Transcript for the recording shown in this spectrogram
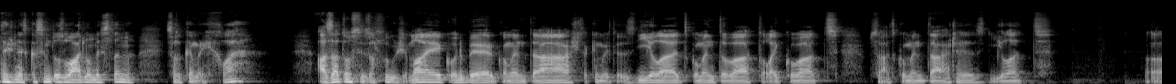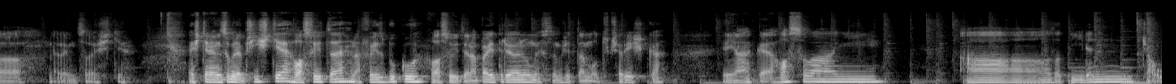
takže dneska jsem to zvládl, myslím, celkem rychle. A za to si zasloužím like, odběr, komentář, taky můžete sdílet, komentovat, lajkovat, psát komentáře, sdílet, uh, nevím co ještě. Ještě nevím, co bude příště, hlasujte na Facebooku, hlasujte na Patreonu, myslím, že tam od včerejška je nějaké hlasování. A za týden čau.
